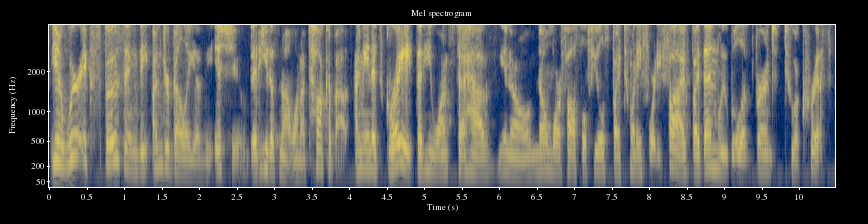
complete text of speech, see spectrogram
you know, we're exposing the underbelly of the issue that he does not want to talk about. I mean, it's great that he wants to have, you know, no more fossil fuels by 2045. By then, we will have burned to a crisp.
